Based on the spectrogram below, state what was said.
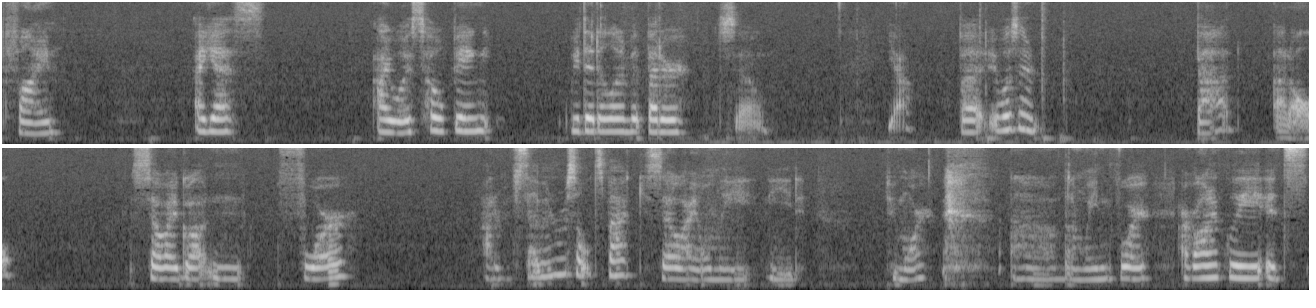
fine. I guess I was hoping we did a little bit better, so yeah. But it wasn't bad at all. So I gotten four out of seven results back, so I only need two more uh, that I'm waiting for. Ironically, it's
